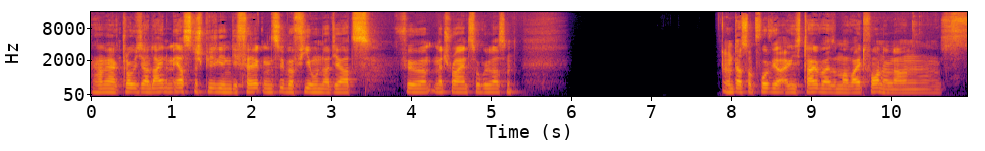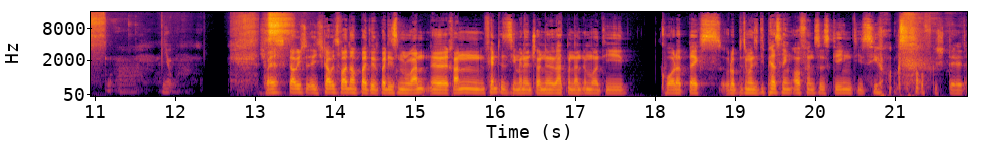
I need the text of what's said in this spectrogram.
wir haben ja, glaube ich, allein im ersten Spiel gegen die Falcons über 400 Yards für Matt Ryan zugelassen. Und das, obwohl wir eigentlich teilweise mal weit vorne lagen. Das ich weiß, glaube ich, ich glaube, es war noch bei, bei diesem Run, äh, Run Fantasy Manager, ne, da hat man dann immer die Quarterbacks oder beziehungsweise die Passing Offenses gegen die Seahawks aufgestellt.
